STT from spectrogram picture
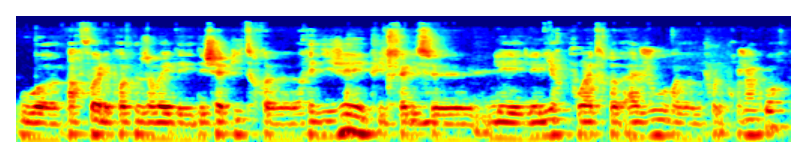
ou euh, parfois les profs nous envoyaient des, des chapitres euh, rédigés et puis il fallait se, les, les lire pour être à jour euh, pour le prochain cours.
